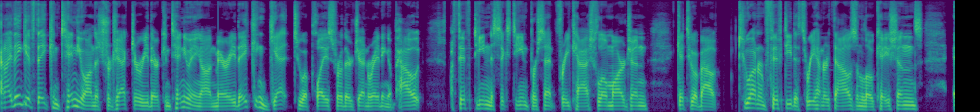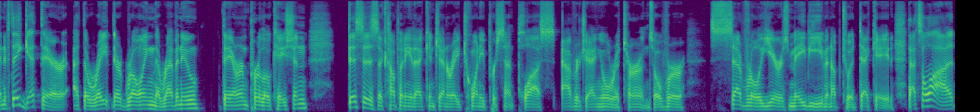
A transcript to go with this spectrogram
And I think if they continue on the trajectory they're continuing on, Mary, they can get to a place where they're generating about a 15 to 16% free cash flow margin, get to about 250 to 300,000 locations. And if they get there at the rate they're growing the revenue they earn per location, this is a company that can generate 20% plus average annual returns over several years, maybe even up to a decade. That's a lot.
